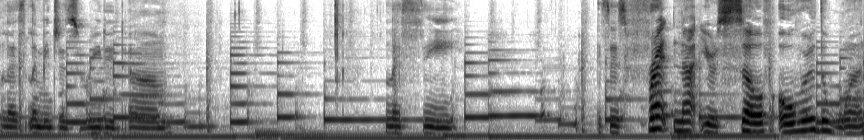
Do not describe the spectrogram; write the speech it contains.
Let's let me just read it. Um, let's see. It says, "Fret not yourself over the one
